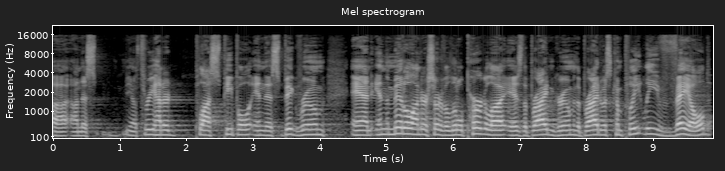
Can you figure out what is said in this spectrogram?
uh, on this, you know, 300 plus people in this big room. And in the middle, under sort of a little pergola, is the bride and groom, and the bride was completely veiled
